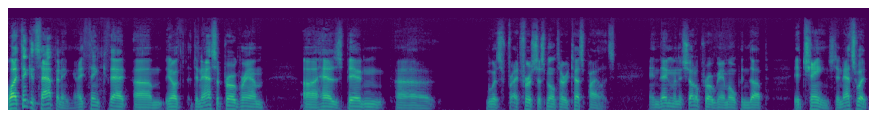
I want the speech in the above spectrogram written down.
Well, I think it's happening. I think that um, you know the NASA program uh, has been uh, was at first just military test pilots, and then when the shuttle program opened up, it changed, and that's what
